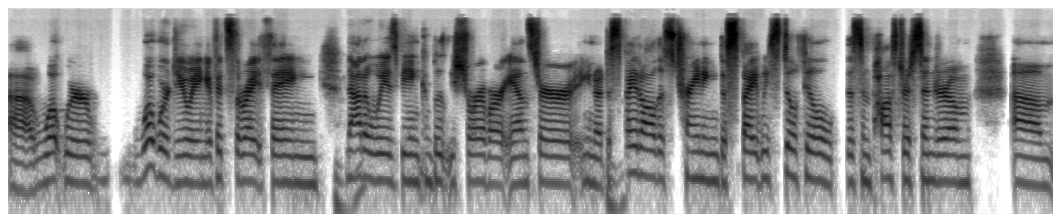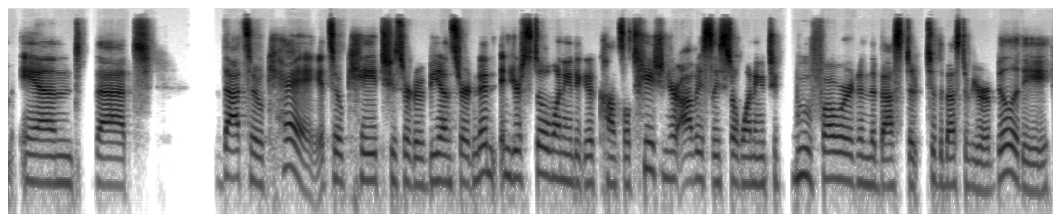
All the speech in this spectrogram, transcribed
uh, what we're what we're doing if it's the right thing not mm-hmm. always being completely sure of our answer you know mm-hmm. despite all this training despite we still feel this imposter syndrome um, and that that's okay. It's okay to sort of be uncertain and, and, you're still wanting to get consultation. You're obviously still wanting to move forward in the best of, to the best of your ability.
